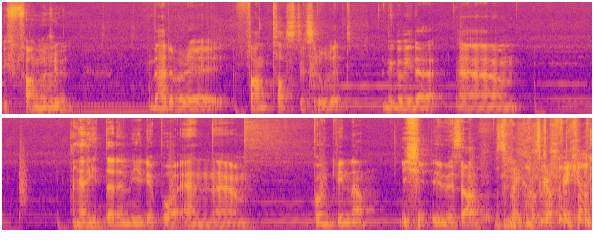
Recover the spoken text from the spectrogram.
Fy fan vad Mm. kul. Det hade varit fantastiskt roligt. Vi går vidare. Ehm, jag hittade en video på en, ehm, på en kvinna i USA som är ganska fel.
